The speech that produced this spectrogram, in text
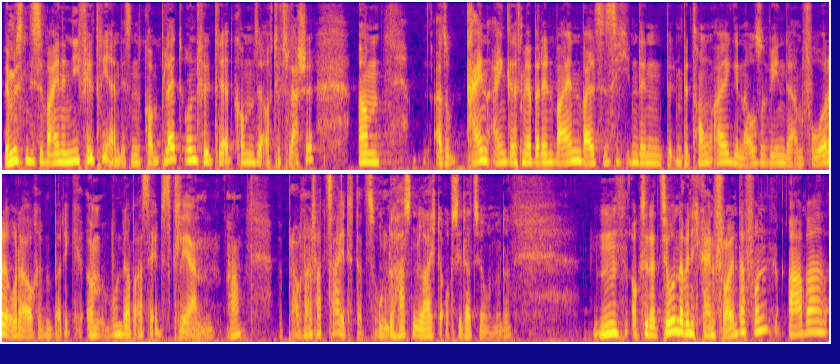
Wir müssen diese Weine nie filtrieren. Die sind komplett unfiltriert, kommen sie auf die Flasche. Ähm, also kein Eingriff mehr bei den Weinen, weil sie sich in den im Betonei genauso wie in der Amphore oder auch im Barrique ähm, wunderbar selbst klären. Ja? Wir brauchen einfach Zeit dazu. Und du hast eine leichte Oxidation, oder? Hm, Oxidation, da bin ich kein Freund davon, aber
